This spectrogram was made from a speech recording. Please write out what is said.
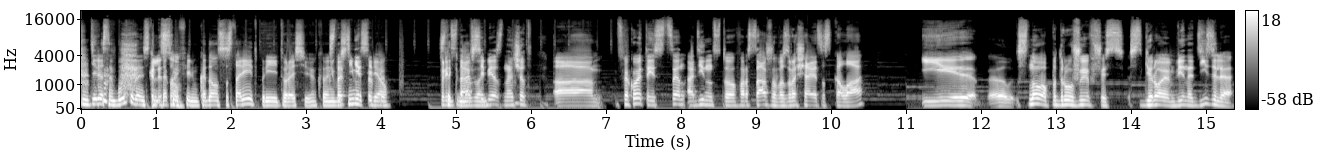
Интересно, будет когда-нибудь такой фильм, когда он состареет, приедет в Россию? Кто-нибудь снимет сериал? Представь себе, значит, а, в какой-то из сцен 11 форсажа возвращается скала, и э, снова подружившись с героем Вина Дизеля,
